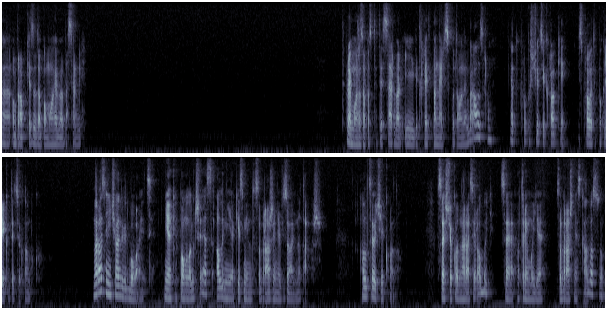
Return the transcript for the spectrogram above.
е, обробки за допомогою WebAssembly. Тепер я можу запустити сервер і відкрити панель з будованим браузером. Я тут пропущу ці кроки і спробувати поклікати цю кнопку. Наразі нічого не відбувається. Ніяких помилок JS, але ніяких змін до зображення візуально також. Але це очікувано. Все, що код наразі робить, це отримує зображення з канвасу,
